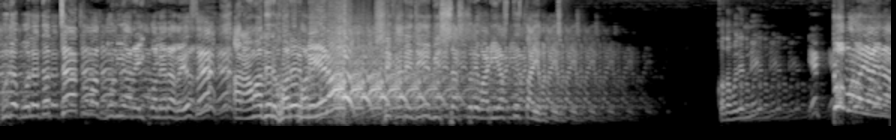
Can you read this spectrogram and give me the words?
খুলে বলে দিচ্ছে তোমার দুনিয়ার এই কলেরা হয়েছে আর আমাদের ঘরের মেয়েরা সেখানে যে বিশ্বাস করে বাড়ি আসতে তাই হচ্ছে। কথা বোঝেন একটু বলা যায় না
